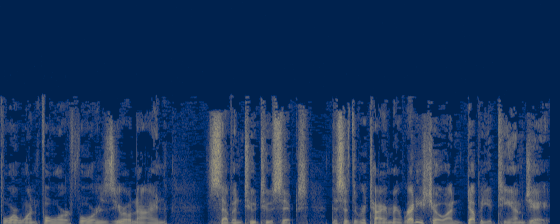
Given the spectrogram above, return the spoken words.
414-409-7226 this is the retirement ready show on wtmj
